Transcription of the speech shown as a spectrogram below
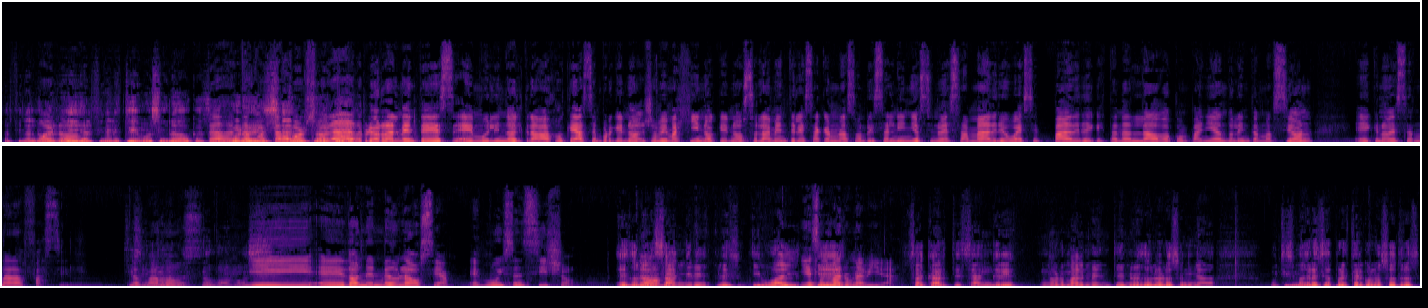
Al final no Bueno. me reí, al final estoy emocionado casi al borde del estás por llanto, llorar, mira. pero realmente es eh, muy lindo el trabajo que hacen porque no, yo me imagino que no solamente le sacan una sonrisa al niño, sino a esa madre o a ese padre que están al lado acompañando la internación, eh, que no debe ser nada fácil. Sí, nos señora, vamos. nos vamos. Y eh, donen médula ósea, es muy sencillo. Es donar ¿no? sangre, es igual Y es que salvar una vida. sacarte sangre normalmente, no es doloroso ni nada. Muchísimas gracias por estar con nosotros,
